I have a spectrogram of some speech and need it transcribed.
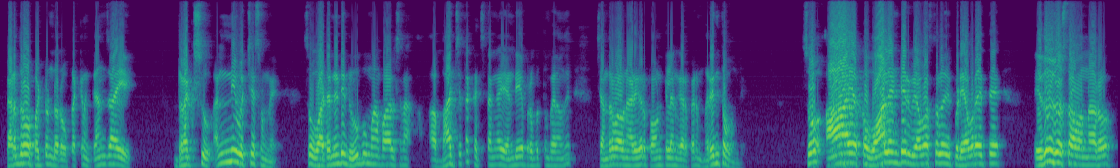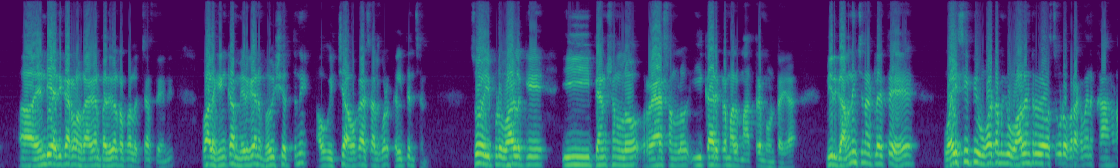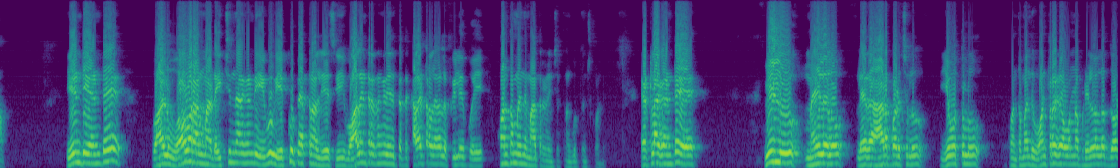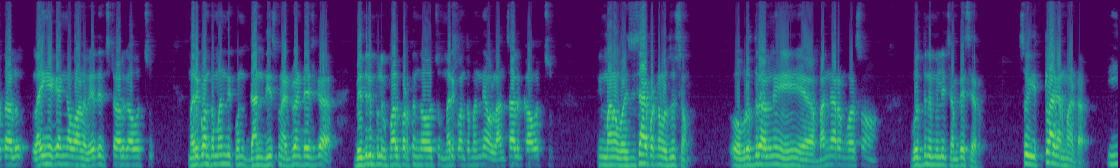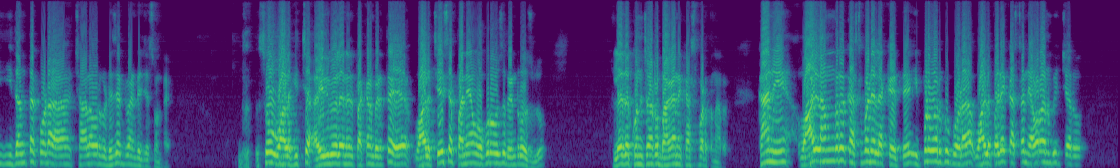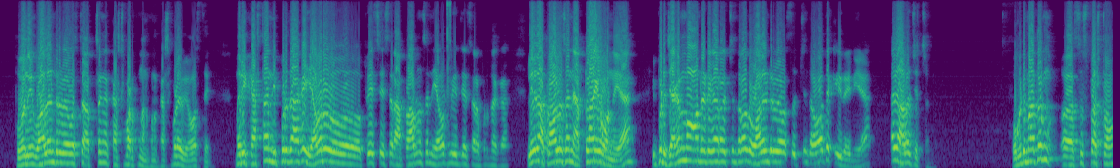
పెడద్రోవ పట్టుండరు. ప్రక్కన గంజాయి డ్రగ్స్ అన్నీ వచ్చేసి ఉన్నాయి. సో వాటన్నిటిని రూపుమాపాల్సిన బాధ్యత ఖచ్చితంగా ఎన్డీఏ ప్రభుత్వం పైన ఉంది. చంద్రబాబు నాయుడు గారు పవన్ కళ్యాణ్ గారి పైన మరింత ఉంది. సో ఆ యొక్క వాలంటీర్ వ్యవస్థలో ఇప్పుడు ఎవరైతే ఎదురు చూస్తూ ఉన్నారో ఎన్డీఏ అధికారంలో రాగానే పదివేల రూపాయలు వచ్చేస్తాయని వాళ్ళకి ఇంకా మెరుగైన భవిష్యత్తుని అవి ఇచ్చే అవకాశాలు కూడా కల్పించండి. సో ఇప్పుడు వాళ్ళకి ఈ పెన్షన్లో రేషన్లో ఈ కార్యక్రమాలు మాత్రమే ఉంటాయా? మీరు గమనించినట్లయితే వైసీపీ ఓటమికి వాలంటీర్ వ్యవస్థ కూడా ఒక రకమైన కారణం. ఏంటి అంటే వాళ్ళు ఓవర్ అన్నమాట. ఇచ్చిన దానికంటే ఎక్కువ ఎక్కువ పెత్తనాలు చేసి వాలంటీర్ రంగం పెద్ద కలెక్టర్ లెవెల్లో ఫీల్ అయిపోయి కొంతమంది మాత్రం నేను చెప్తున్నాను గుర్తుంచుకోండి. ఎట్లాగంటే వీళ్ళు మహిళలు లేదా ఆడపడుచులు యువతులు కొంతమంది ఒంటరిగా ఉన్నప్పుడు ఇళ్ళలో దోటాలు లైంగికంగా వాళ్ళని వేధించడాలు కావచ్చు మరికొంతమంది కొన్ని దాన్ని తీసుకుని అడ్వాంటేజ్గా బెదిరింపులకు పాల్పడతాం కావచ్చు మరికొంతమంది లంచాలకు కావచ్చు. మనం విశాఖపట్నంలో చూసాం. ఓ వృద్ధురాల్ని బంగారం కోసం గొద్దున మిల్లి చంపేశారు. సో ఇట్లాగనమాట. ఈ ఇదంతా కూడా చాలా వరకు డిసడ్వాంటేజెస్ ఉంటాయి. సో వాళ్ళకి ఇచ్చే ఐదు వేలు అనేది పక్కన పెడితే వాళ్ళు చేసే పని ఏమో ఒక రోజు రెండు రోజులు లేదా కొన్ని చోట్ల బాగానే కష్టపడుతున్నారు. కానీ వాళ్ళందరూ కష్టపడే లెక్క అయితే ఇప్పటి వరకు కూడా వాళ్ళు పడే కష్టాన్ని ఎవరు అనిపించారు పోనీ వాలంటీర్ వ్యవస్థ అచ్చంగా కష్టపడుతుంది అనుకున్నాం కష్టపడే వ్యవస్థే. మరి ఈ కష్టాన్ని ఇప్పుడు దాకా ఎవరు ఫేస్ చేశారు? ఆ ప్రాబ్లమ్స్ అన్ని ఎవరు క్లియర్ చేశారు అప్పుడు దాకా లేదా ఆ ప్రాబ్లమ్స్ అన్ని అట్లాగే ఉన్నాయా? ఇప్పుడు జగన్మోహన్ రెడ్డి గారు వచ్చిన తర్వాత వాలంటీర్ వ్యవస్థ వచ్చిన తర్వాత క్లియర్ అయినాయా? అది ఆలోచించండి. ఒకటి మాత్రం సుస్పష్టం.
